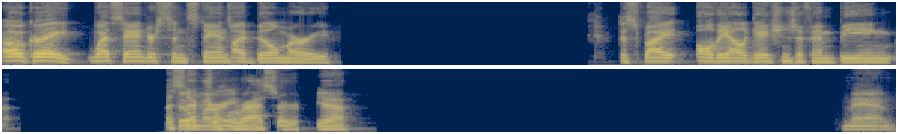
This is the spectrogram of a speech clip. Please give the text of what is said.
Oh, great. Wes Anderson stands by Bill Murray. Despite all the allegations of him being a Bill sexual Murray? harasser. Yeah. Man,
